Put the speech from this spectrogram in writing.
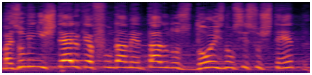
Mas o ministério que é fundamentado nos dons não se sustenta.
